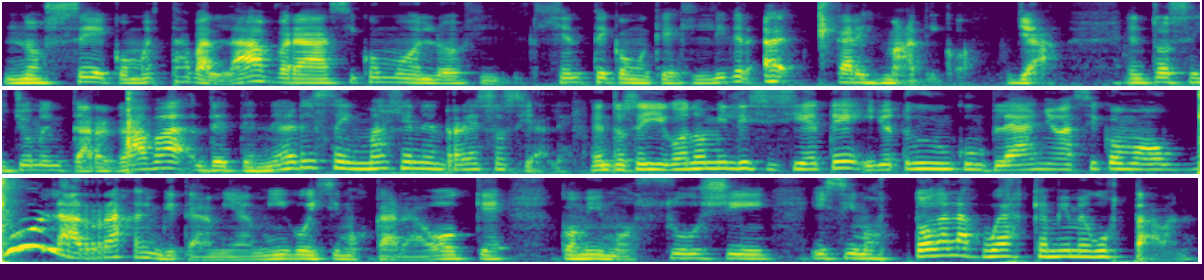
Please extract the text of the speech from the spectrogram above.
no sé, como esta palabra, así como los gente como que es líder, ah, carismático, ya. Entonces yo me encargaba de tener esa imagen en redes sociales. Entonces llegó 2017 y yo tuve un cumpleaños así como. La raja, invité a mi amigo, hicimos karaoke, comimos sushi, hicimos todas las weas que a mí me gustaban.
